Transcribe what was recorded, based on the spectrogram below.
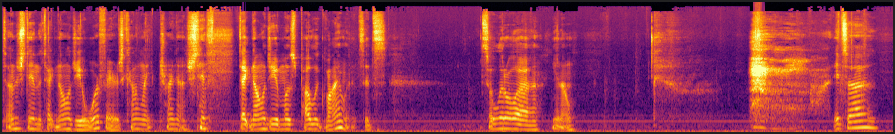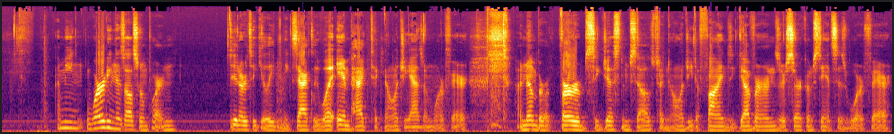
to understand the technology of warfare is kind of like trying to understand the technology of most public violence. It's it's a little, uh, you know, it's a. Uh, I mean, wording is also important in articulating exactly what impact technology has on warfare. A number of verbs suggest themselves. Technology defines, governs, or circumstances warfare.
